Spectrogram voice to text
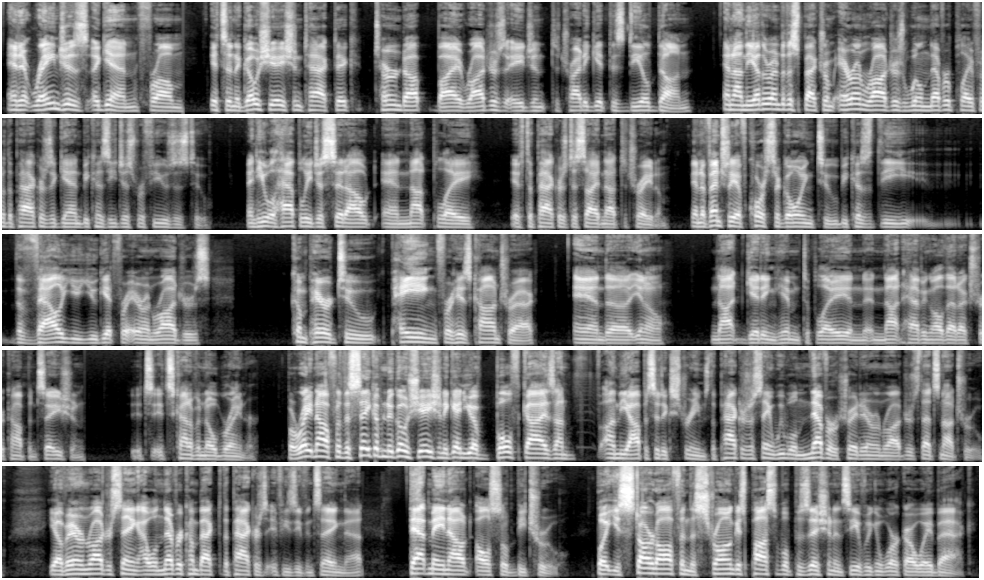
And it ranges again from it's a negotiation tactic turned up by Rodgers' agent to try to get this deal done. And on the other end of the spectrum, Aaron Rodgers will never play for the Packers again because he just refuses to. And he will happily just sit out and not play if the Packers decide not to trade him. And eventually, of course, they're going to because the the value you get for Aaron Rodgers compared to paying for his contract and uh, you know not getting him to play and, and not having all that extra compensation, it's it's kind of a no brainer. But right now, for the sake of negotiation, again, you have both guys on on the opposite extremes. The Packers are saying we will never trade Aaron Rodgers. That's not true. You have Aaron Rodgers saying I will never come back to the Packers if he's even saying that. That may not also be true. But you start off in the strongest possible position and see if we can work our way back.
